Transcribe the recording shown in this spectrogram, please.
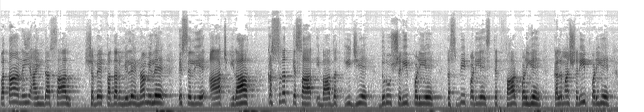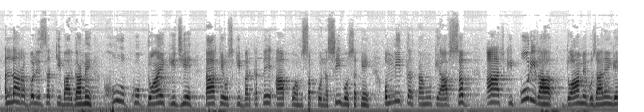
पता नहीं, आइंदा साल शब कदर मिले, ना मिले, इसलिए आज की रात कसरत के साथ इबादत कीजिए दुरु शरीफ पढ़िए तस्बी पढ़िए इस्तफार पढ़िए, कलमा शरीफ पढ़िए, अल्लाह रब्बुल इज़्ज़त की बारगाह में खूब खूब दुआएँ कीजिए ताकि उसकी बरकतें आपको, हम सबको नसीब हो सकें। उम्मीद करता हूँ कि आप सब आज की पूरी रात दुआ में गुजारेंगे,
